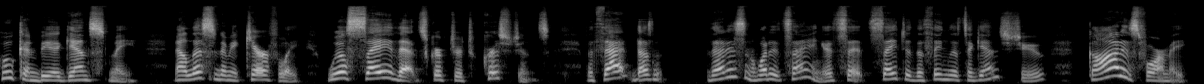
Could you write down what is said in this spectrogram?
who can be against me? Now listen to me carefully. We'll say that scripture to Christians, but that doesn't that isn't what it's saying. It said, say to the thing that's against you, God is for me.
